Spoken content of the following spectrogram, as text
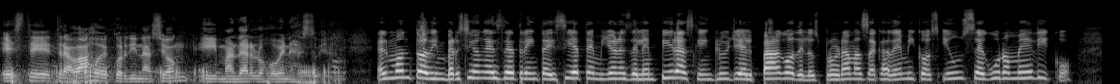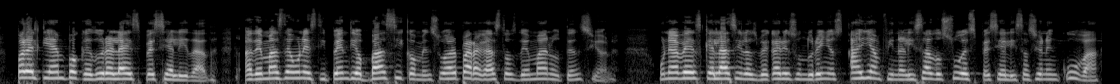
este trabajo de coordinación y mandar a los jóvenes a estudiar. El monto de inversión es de 37 millones de lempiras que incluye el pago de los programas académicos y un seguro médico para el tiempo que dure la especialidad, además de un estipendio básico mensual para gastos de manutención. Una vez que las y los becarios hondureños hayan finalizado su especialización en Cuba,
